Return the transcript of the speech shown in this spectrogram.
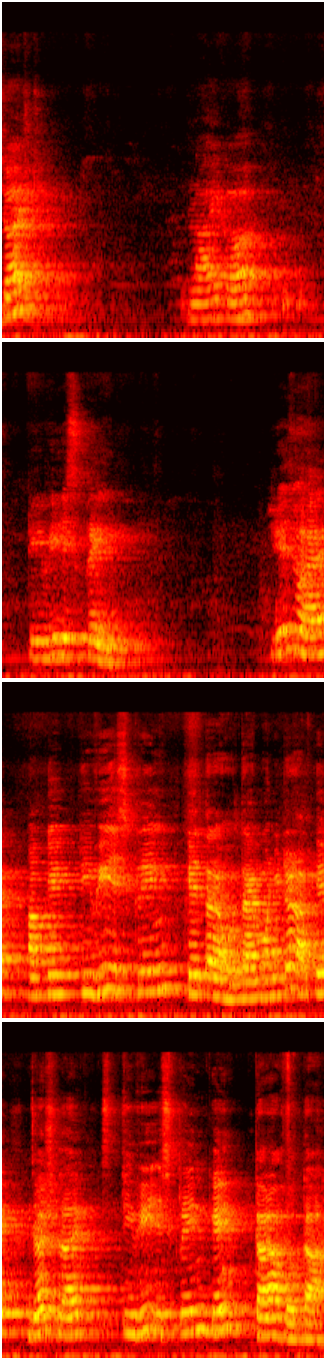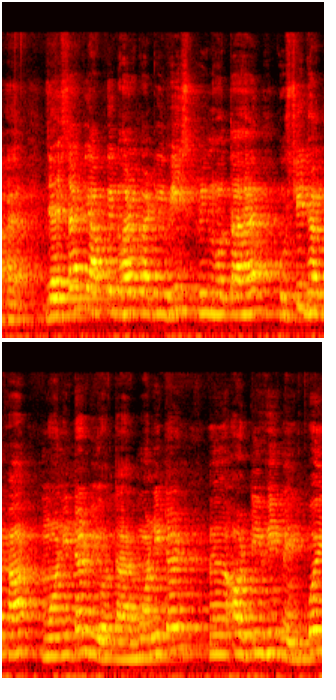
just like a TV screen ये जो है आपके टीवी स्क्रीन के तरह होता है। मॉनिटर आपके जस्ट लाइक टीवी स्क्रीन के तरह होता है। जैसा कि आपके घर का टीवी स्क्रीन होता है, उसी ढंग का मॉनिटर भी होता है। मॉनिटर और टीवी में कोई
